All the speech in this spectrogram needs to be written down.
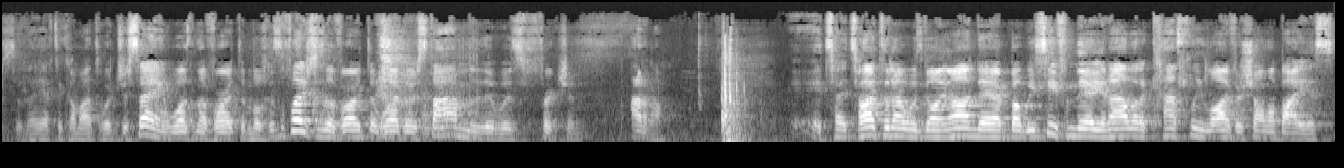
So then you have to come on to what you're saying. It wasn't a vart of milchis flesh, was a vart of whether stam there was friction. I don't know. It's, it's hard to know what's going on there, but we see from there you're not allowed to constantly lie for shalom bias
